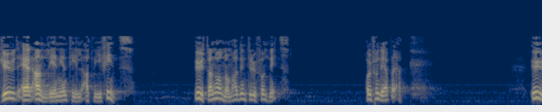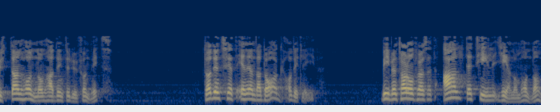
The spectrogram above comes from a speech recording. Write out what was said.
Gud är anledningen till att vi finns. Utan honom hade inte du funnits. Har du funderat på det? Utan honom hade inte du funnits. Du hade inte sett en enda dag av ditt liv. Bibeln talar om för oss att allt är till genom honom.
